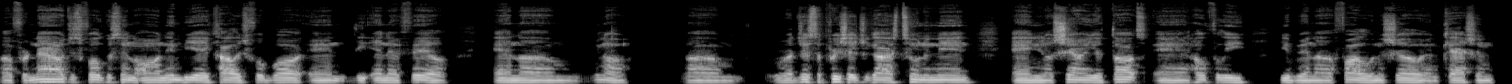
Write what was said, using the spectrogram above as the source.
uh, for now, just focusing on NBA, college football, and the NFL. And, um, you know, um, just appreciate you guys tuning in and, you know, sharing your thoughts. And hopefully you've been uh, following the show and cashing,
